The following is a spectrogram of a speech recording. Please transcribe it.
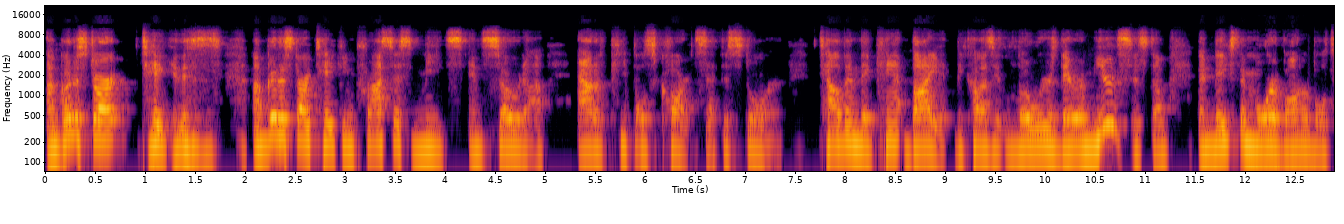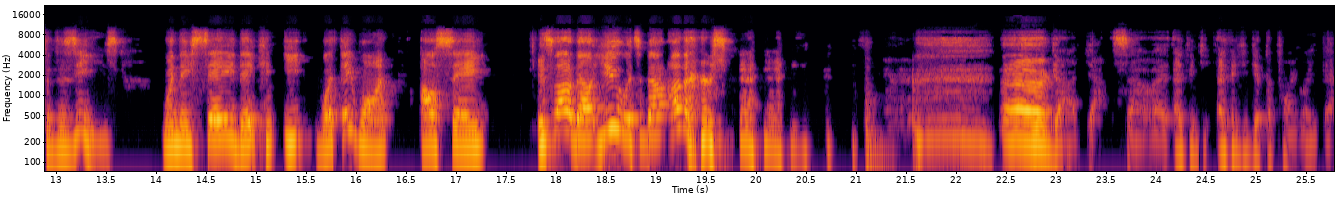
"I'm going to start taking this. Is, I'm going to start taking processed meats and soda out of people's carts at the store. Tell them they can't buy it because it lowers their immune system and makes them more vulnerable to disease. When they say they can eat what they want, I'll say, it's not about you, it's about others. oh God, yeah. So I, I, think I think you get the point right there.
